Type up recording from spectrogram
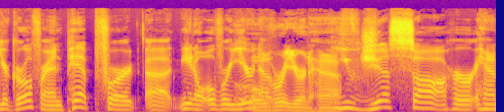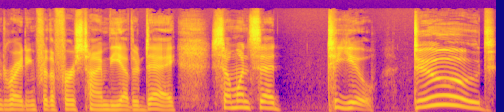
your girlfriend Pip for uh, you know over a year now. Over a year and a half. You just saw her handwriting for the first time the other day. Someone said to you, "Dude,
